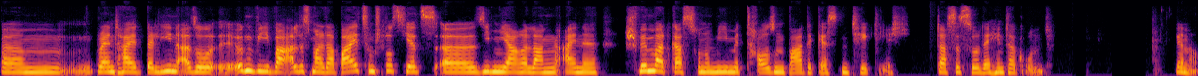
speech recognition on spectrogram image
ähm, Grand Hyatt Berlin. Also irgendwie war alles mal dabei. Zum Schluss jetzt äh, sieben Jahre lang eine Schwimmbadgastronomie mit tausend Badegästen täglich. Das ist so der Hintergrund. Genau.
